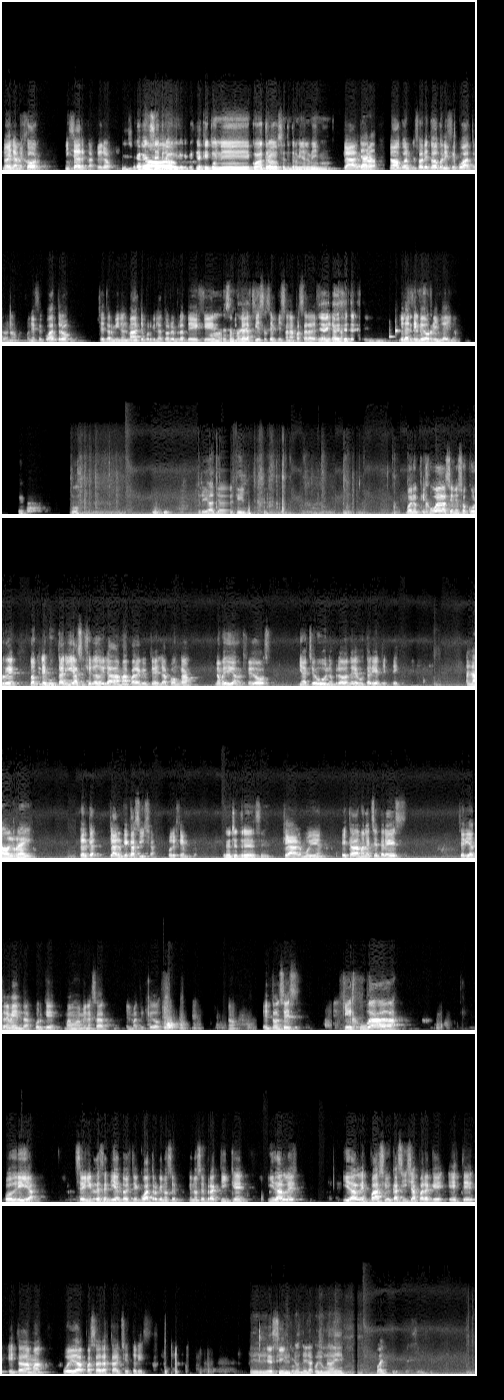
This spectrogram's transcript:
No es la mejor, ni cerca, pero Yo la pensé, pero lo que pasa es que con E4 se te termina lo mismo. claro. Claro. No, No, con- sobre todo con F4, ¿no? Con F4 se termina el mate porque la torre protege Ah, y la las piezas empiezan a pasar a defender visto acá. F3. y- el alfil F3 quedó horrible ahí, ¿no? Uf. Entregate alfil. Bueno, ¿qué jugada se les ocurre? ¿Dónde les gustaría, si yo les doy la dama para que ustedes la pongan, no me digan G2 ni H1, pero ¿dónde les gustaría que esté? Al lado del rey. Cerca, claro, ¿en qué casilla, por ejemplo? En H3, sí. Claro, muy bien. Esta dama en H3 sería tremenda, porque vamos a amenazar el mate en G2. ¿no? Entonces, ¿qué jugada podría seguir defendiendo este 4 que no se, que no se practique y darle, y darle espacio en casillas para que este, esta dama pueda pasar hasta H3? El, D5. el peón de la columna E. ¿Cuál?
